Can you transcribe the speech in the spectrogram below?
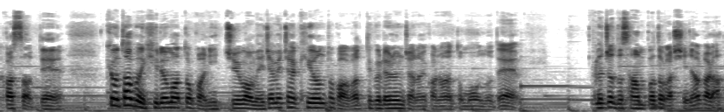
かさで今日多分昼間とか日中はめちゃめちゃ気温とか上がってくれるんじゃないかなと思うのでちょっと散歩とかしながら、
